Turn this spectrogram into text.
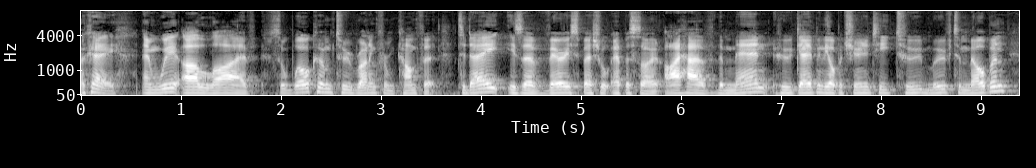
Okay, and we are live. So, welcome to Running from Comfort. Today is a very special episode. I have the man who gave me the opportunity to move to Melbourne.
